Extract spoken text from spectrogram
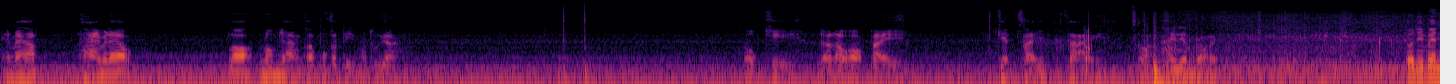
เห็นไหมครับ หายไปแล้วล้อลมยางก็ปกติหมดทุกอย่าง โอเค เดี๋ยวเราออกไปเก็บใส่สายก่อนให้เรียบร้อย ตัวนี้เป็น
